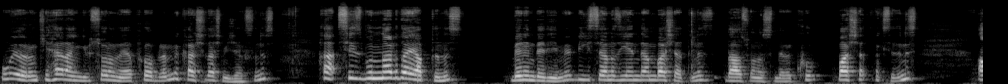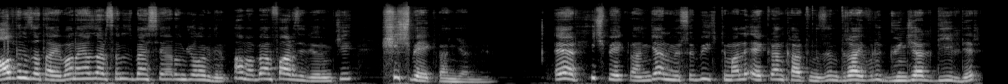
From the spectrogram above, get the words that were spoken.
umuyorum ki herhangi bir sorun veya problemle karşılaşmayacaksınız. Ha siz bunları da yaptınız. Benim dediğimi bilgisayarınızı yeniden başlattınız. Daha sonrasında ve başlatmak istediniz. Aldığınız hatayı bana yazarsanız ben size yardımcı olabilirim. Ama ben farz ediyorum ki hiçbir ekran gelmiyor. Eğer hiçbir ekran gelmiyorsa büyük ihtimalle ekran kartınızın driver'ı güncel değildir.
